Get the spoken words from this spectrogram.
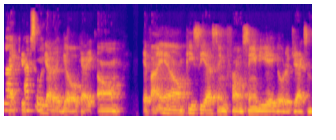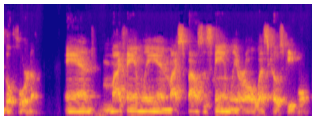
right absolutely. you gotta go okay um if i am pcsing from san diego to jacksonville florida and my family and my spouse's family are all west coast people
